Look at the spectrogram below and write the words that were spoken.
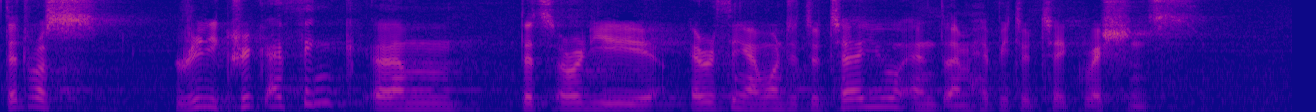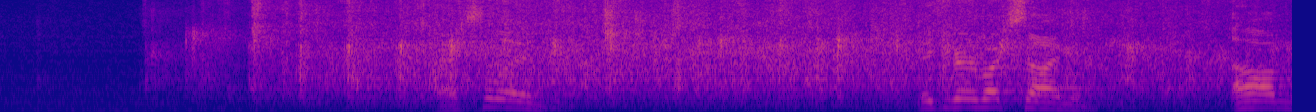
that was really quick, I think. Um, that's already everything I wanted to tell you, and I'm happy to take questions. Excellent. Thank you very much, Simon. Um,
